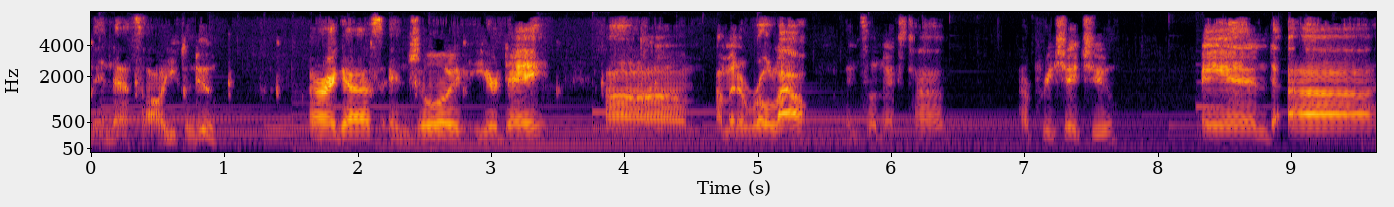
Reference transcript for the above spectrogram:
then that's all you can do. All right, guys, enjoy your day. Um, I'm to roll out. Until next time, I appreciate you. And uh,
